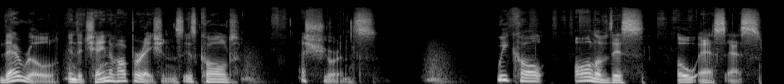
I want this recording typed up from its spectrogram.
Their role in the chain of operations is called assurance. We call all of this OSS.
